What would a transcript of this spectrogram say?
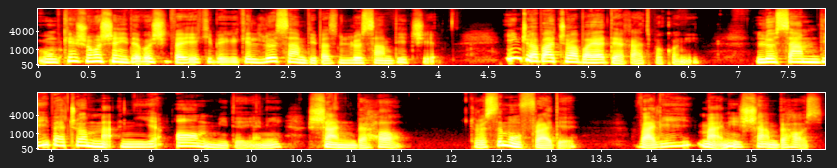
ممکن شما شنیده باشید و یکی بگه که لو سمدی. پس لو سمدی چیه؟ اینجا بچه ها باید دقت بکنید. لسمدی بچه ها معنی عام میده یعنی شنبه ها درست مفرده. ولی معنی شنبه هاست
